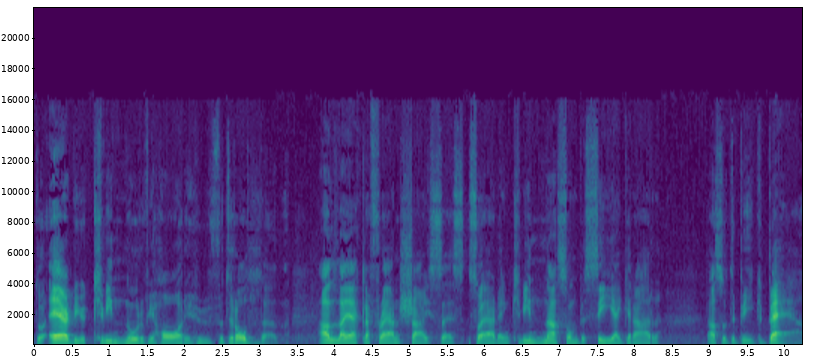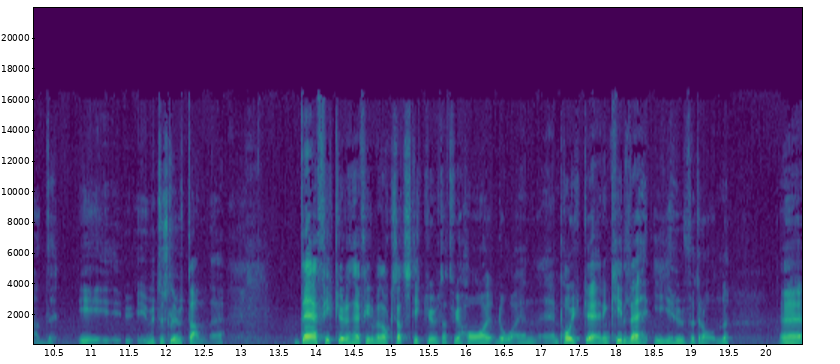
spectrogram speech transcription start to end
Då är det ju kvinnor vi har i huvudrollen. Alla jäkla franchises så är det en kvinna som besegrar alltså the big bad i, uteslutande. Där fick ju den här filmen också att sticka ut att vi har då en, en pojke, en kille i huvudroll. Eh,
